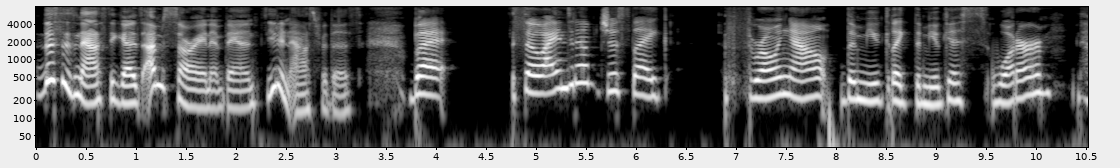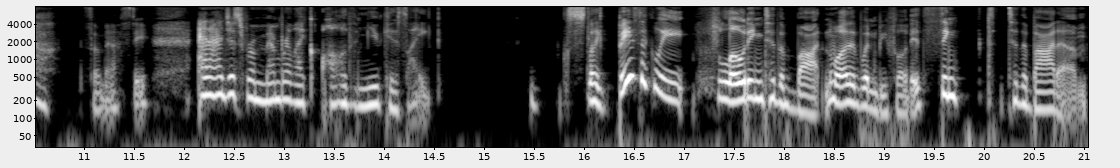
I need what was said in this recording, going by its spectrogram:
This is nasty, guys. I'm sorry in advance. You didn't ask for this. But so I ended up just like throwing out the muc like the mucus water. so nasty. And I just remember like all of the mucus like like basically floating to the bottom. Well, it wouldn't be floated. It sinked to the bottom.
